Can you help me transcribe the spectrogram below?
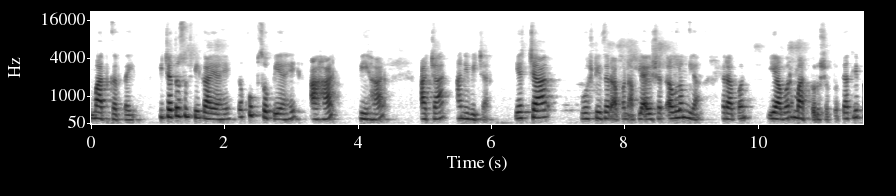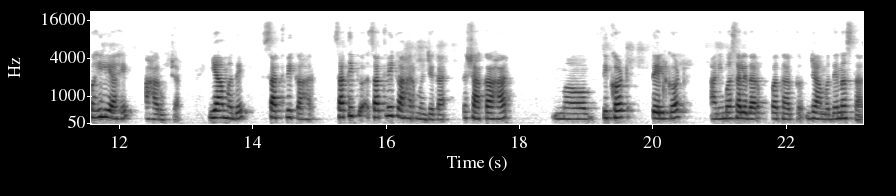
मात करता येईल. ही चतुसूत्री काय आहे? तर खूप सोपी आहे. आहार विहार आचार आणि विचार. या चार गोष्टी जर आपण आपल्या आयुष्यात अवलंबल्या तर आपण यावर मात करू शकतो. त्यातली पहिली आहे आहार उपचार. यामध्ये सात्विक आहार. सात्विक सात्विक आहार म्हणजे काय? तर शाकाहार तिखट तेलकट आणि मसालेदार पदार्थ ज्यामध्ये नसतात.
